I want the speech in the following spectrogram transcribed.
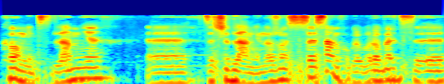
komiks dla mnie, e, znaczy dla mnie, no że on sobie sam w ogóle, bo Robert, e,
